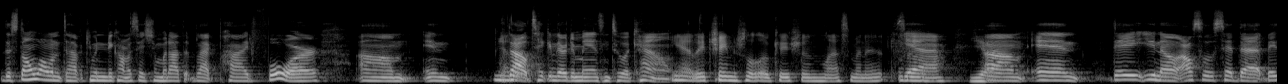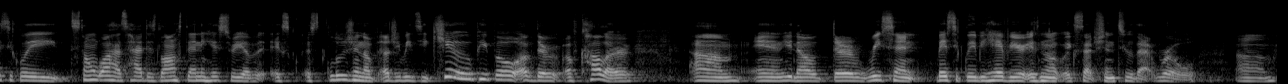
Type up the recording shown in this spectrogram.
the Stonewall wanted to have a community conversation without the Black Pride Four, um, and Yeah, without taking their demands into account. Yeah, they changed the location last minute. so- Yeah. Yeah. Um, and they, you know, also said that basically Stonewall has had this longstanding history of ex- exclusion of LGBTQ people of their of color. Um, and you know their recent basically behavior is no exception to that rule. Um,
